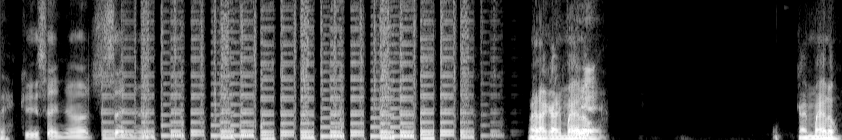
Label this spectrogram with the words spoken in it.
Exactamente. Sí, señor. Sí, señor. Mira, Carmelo. Oye, Carmelo.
